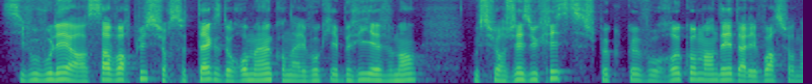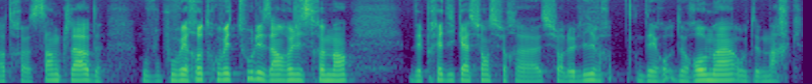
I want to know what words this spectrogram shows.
Si vous voulez en savoir plus sur ce texte de Romains qu'on a évoqué brièvement, ou sur Jésus-Christ, je peux que vous recommander d'aller voir sur notre SoundCloud, où vous pouvez retrouver tous les enregistrements des prédications sur, euh, sur le livre de Romains ou de Marc.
